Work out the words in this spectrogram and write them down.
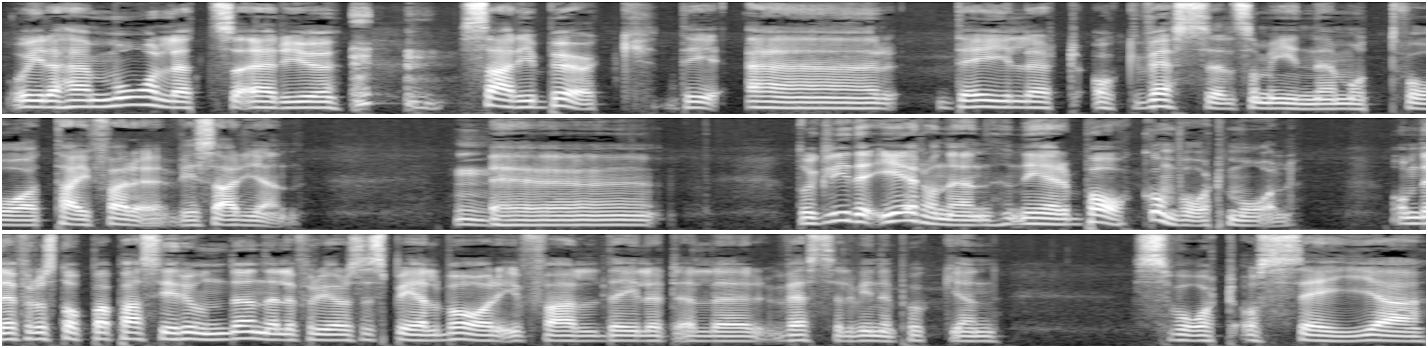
Och i det här målet så är det ju sargbök, det är Deilert och Wessel som är inne mot två tajfare vid sargen. Mm. Eh, då glider Eronen ner bakom vårt mål. Om det är för att stoppa pass i runden eller för att göra sig spelbar ifall Deilert eller Wessel vinner pucken. Svårt att säga.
